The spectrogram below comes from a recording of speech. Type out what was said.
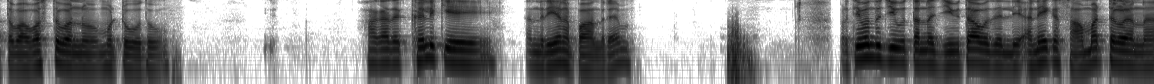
ಅಥವಾ ವಸ್ತುವನ್ನು ಮುಟ್ಟುವುದು. ಹಾಗಾದರೆ ಕಲಿಕೆ ಅಂದರೆ ಏನಪ್ಪ ಅಂದರೆ, ಪ್ರತಿಯೊಂದು ಜೀವ ತನ್ನ ಜೀವಿತಾವಧಿಯಲ್ಲಿ ಅನೇಕ ಸಾಮರ್ಥ್ಯಗಳನ್ನು,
